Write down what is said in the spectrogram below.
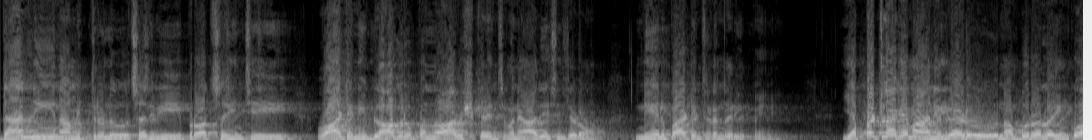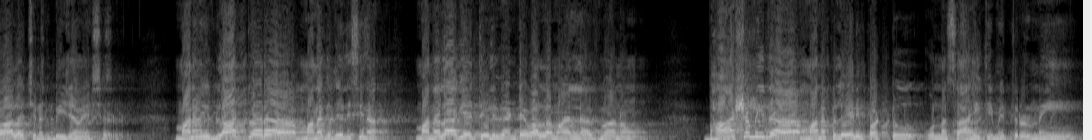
దాన్ని నా మిత్రులు చదివి ప్రోత్సహించి వాటిని బ్లాగ్ రూపంలో ఆవిష్కరించమని ఆదేశించడం నేను పాటించడం జరిగిపోయింది. ఎప్పట్లాగే మా అనిల్ గారు నా బుర్రలో ఇంకో ఆలోచనకు బీజం వేశాడు. మనం ఈ బ్లాగ్ ద్వారా మనకు తెలిసిన మనలాగే తెలుగు అంటే వల్లమాలిన అభిమానం భాష మీద మనకు లేని పట్టు ఉన్న సాహితీ మిత్రుల్ని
